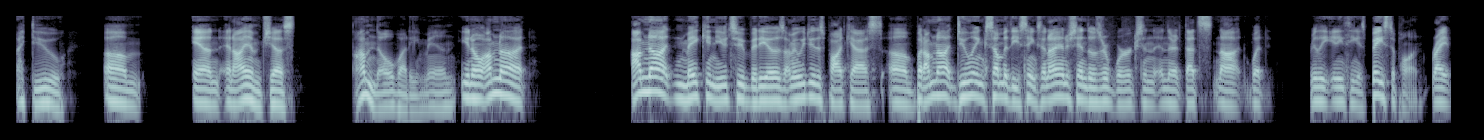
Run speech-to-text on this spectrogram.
I do. Um and and I am just I'm nobody, man. You know, I'm not I'm not making YouTube videos. I mean, we do this podcast, um, but I'm not doing some of these things. And I understand those are works and, and that's not what really anything is based upon, right?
